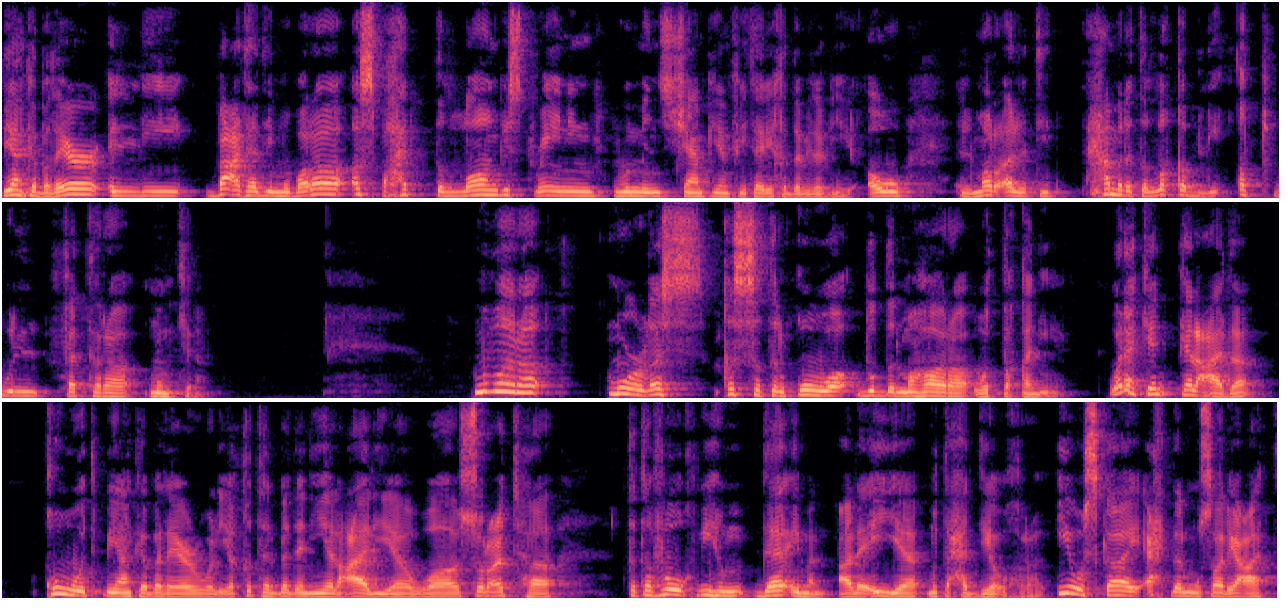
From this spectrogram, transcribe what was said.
بيانكا بيلير اللي بعد هذه المباراة أصبحت the longest reigning women's champion في تاريخ ال WWE أو المرأة التي حملت اللقب لأطول فترة ممكنة. مباراة less قصة القوة ضد المهارة والتقنية. ولكن كالعادة قوة بيانكا بالير ولياقتها البدنية العالية وسرعتها تتفوق بهم دائما على أي متحدية أخرى. إيو سكاي إحدى المصارعات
